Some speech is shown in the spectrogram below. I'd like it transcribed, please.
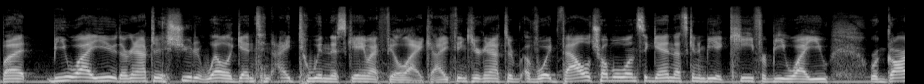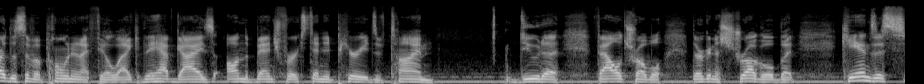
But BYU, they're to have to shoot it well again tonight to win this game, I feel like. I think you're to have to avoid foul trouble once again. That's to be a key for BYU, regardless of opponent, I feel like. If they have guys on the bench for extended periods of time, due to foul trouble, they're going to struggle. But Kansas,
